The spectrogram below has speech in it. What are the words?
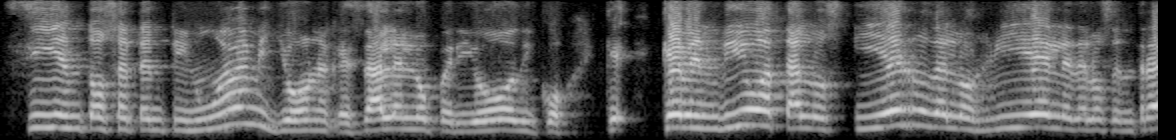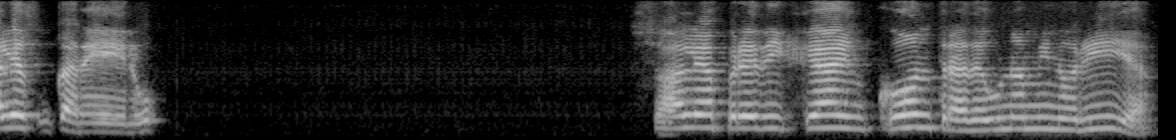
179 millones que salen en los periódicos, que, que vendió hasta los hierros de los rieles de los centrales azucareros, sale a predicar en contra de una minoría.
